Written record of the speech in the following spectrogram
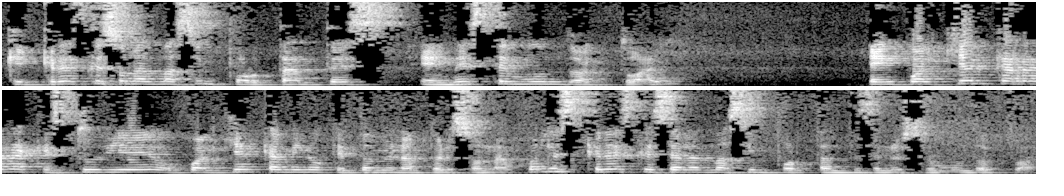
que crees que son las más importantes en este mundo actual? En cualquier carrera que estudie o cualquier camino que tome una persona, ¿cuáles crees que las más importantes en nuestro mundo actual?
